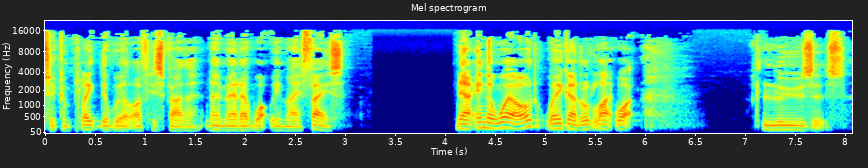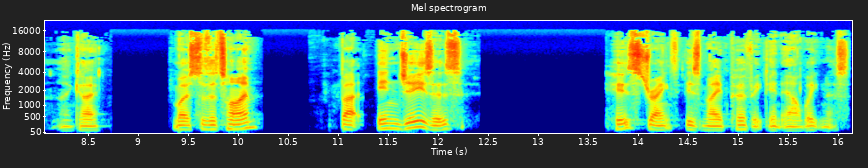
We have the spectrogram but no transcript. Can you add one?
to complete the will of his Father, no matter what we may face. Now, in the world, we're going to look like what? Losers, okay? Most of the time. But in Jesus, his strength is made perfect in our weakness.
